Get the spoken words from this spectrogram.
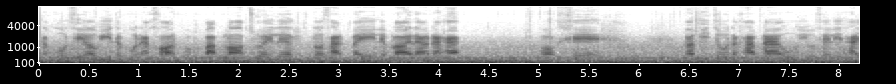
ตระกูล CLV ตระกูล Accord ผมปรับรอบช่วยเรื่องตัวสั่นไปเรียบร้อยแล้วนะฮะ โอเค ก็พี่จูนะครับ หน้าอู่อยู่เสรีไทย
